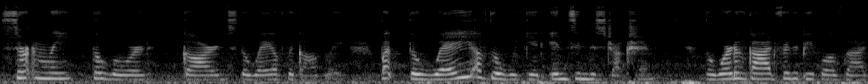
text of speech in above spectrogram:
Certainly the Lord guards the way of the godly, but the way of the wicked ends in destruction. The word of God for the people of God.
